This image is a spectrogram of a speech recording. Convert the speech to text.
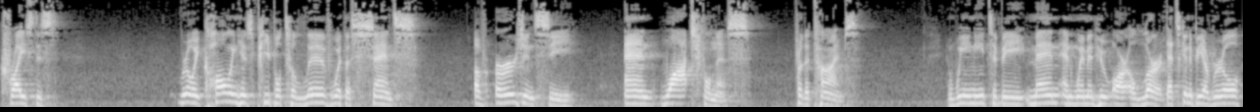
Christ is really calling his people to live with a sense of urgency and watchfulness for the times. And we need to be men and women who are alert. That's going to be a real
